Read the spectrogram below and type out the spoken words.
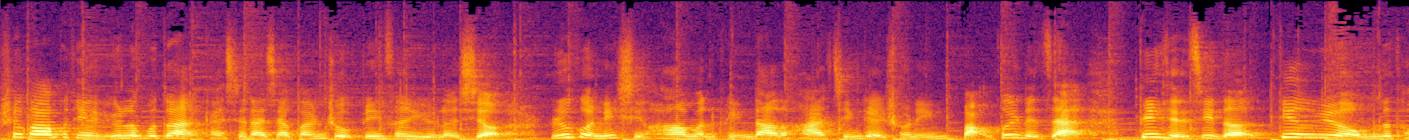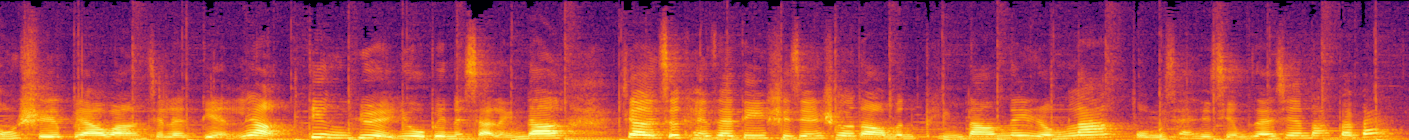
吃瓜不停，娱乐不断，感谢大家关注缤纷娱乐秀。如果您喜欢我们的频道的话，请给出您宝贵的赞，并且记得订阅我们的同时，不要忘记了点亮订阅右边的小铃铛，这样就可以在第一时间收到我们的频道内容啦。我们下期节目再见吧，拜拜。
